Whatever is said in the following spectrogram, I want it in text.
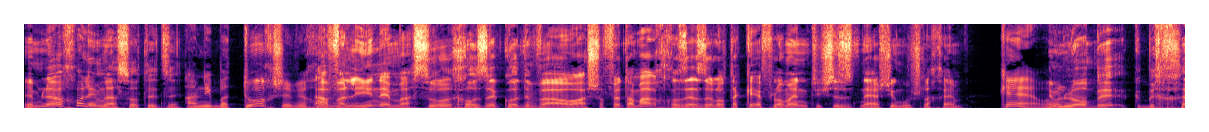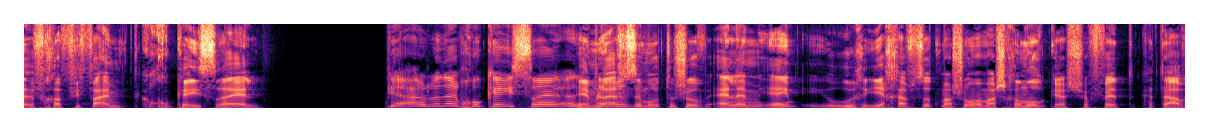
הם לא יכולים לעשות את זה. אני בטוח שהם יכולים. אבל הנה, הם עשו חוזה קודם, והשופט אמר, החוזה הזה לא תקף, לא מעניין אותי שזה תנאי השימוש שלכם. כן, אבל... הם לא בחפיפה עם חוקי ישראל. כן, אני לא יודע אם חוקי ישראל... הם לא? יחסמו אותו שוב, אין להם, הם, הוא יהיה חייב לעשות משהו ממש חמור, כי השופט כתב,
